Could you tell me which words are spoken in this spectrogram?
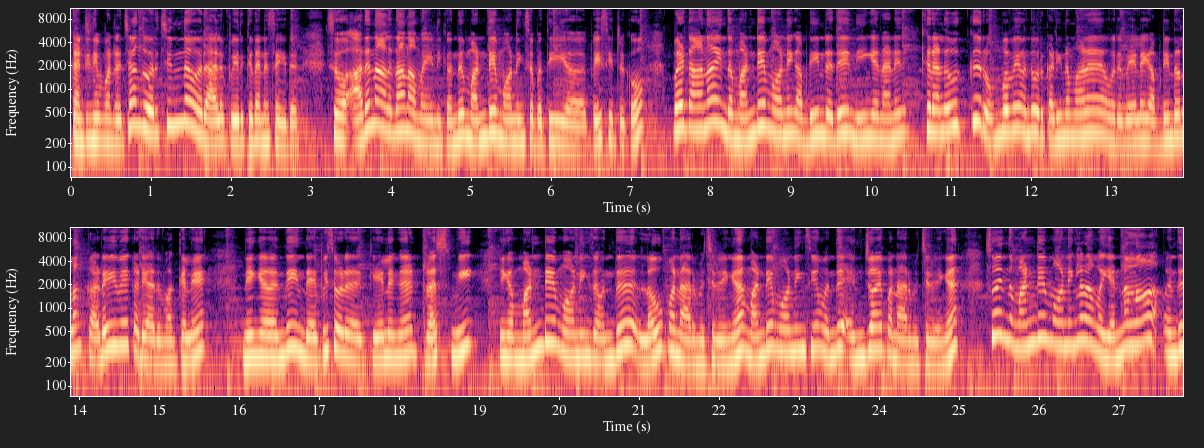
கண்டினியூ பண்ணுறச்சு அங்கே ஒரு சின்ன ஒரு அழைப்பு இருக்க தானே செய்யுது ஸோ அதனால தான் நம்ம இன்றைக்கி வந்து மண்டே மார்னிங்ஸை பற்றி பேசிகிட்ருக்கோம் பட் ஆனால் இந்த மண்டே மார்னிங் அப்படின்றது நீங்கள் நினைக்கிற அளவுக்கு ரொம்பவே வந்து ஒரு கடினமான ஒரு வேலை அப்படின்றதெல்லாம் கிடையவே கிடையாது மக்களே. நீங்கள் வந்து இந்த எபிசோடை கேளுங்க. ட்ரஸ்ட் மீ நீங்கள் மண்டே மார்னிங்ஸை வந்து லவ் பண்ண ஆரம்பிச்சிருவீங்க. மண்டே மார்னிங்ஸையும் வந்து என்ஜாய் பண்ண ஆரம்பிச்சிருவீங்க. ஸோ இந்த மண்டே மார்னிங்கில் நம்ம என்னெல்லாம் வந்து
